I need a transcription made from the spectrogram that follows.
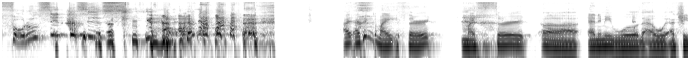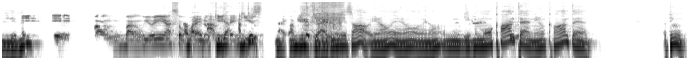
Photosynthesis. I, I think my third, my third uh enemy world that I would actually live in. Eh, bang, bang. We only asked for I'm, one. I'm Okay, thank I'm you. just like I'm just dragging this out, you know, you know, you know, I'm giving more content, you know, content. I think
